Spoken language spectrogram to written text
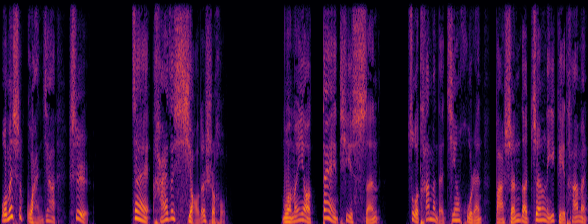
我们是管家，是在孩子小的时候，我们要代替神做他们的监护人，把神的真理给他们。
